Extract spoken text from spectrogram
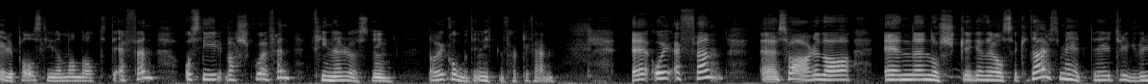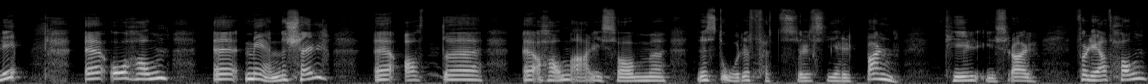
hele Palestina-mandatet til FN og sier vær så god, FN, finn en løsning. Da har vi kommet til 1945. Eh, og i FN så er det da en norsk generalsekretær som heter Trygve Lie. Og han mener selv eh, at eh, han er liksom den store fødselshjelperen til Israel. Fordi at han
